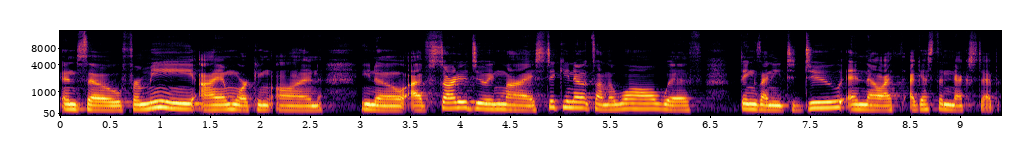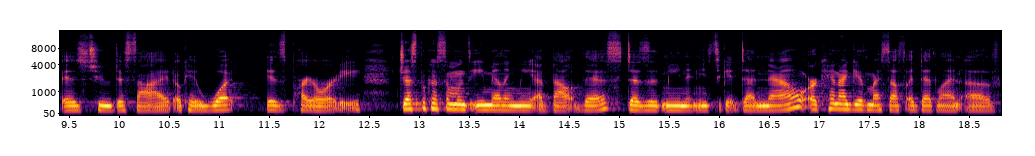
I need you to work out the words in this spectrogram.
And so for me, I am working on, you know, I've started doing my sticky notes on the wall with things I need to do. And now I, th- I guess the next step is to decide, okay, what is priority. Just because someone's emailing me about this does it mean it needs to get done now, or can I give myself a deadline of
